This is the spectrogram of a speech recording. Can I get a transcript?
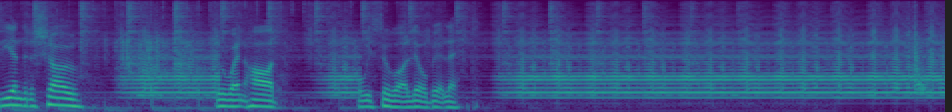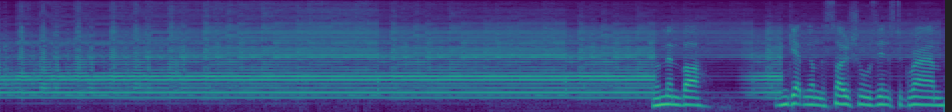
The end of the show, we went hard, but we still got a little bit left. Remember, you can get me on the socials, Instagram,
